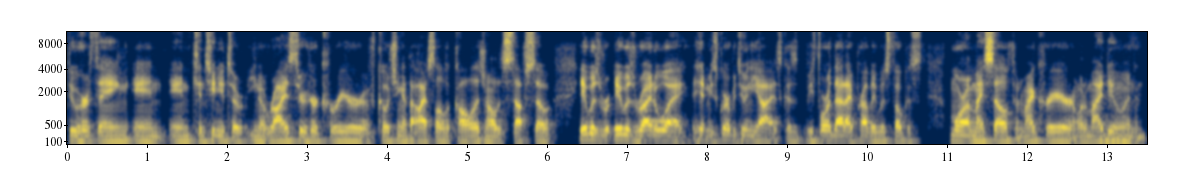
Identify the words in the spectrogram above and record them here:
do her thing and and continue to you know rise through her career of coaching at the highest level of college and all this stuff so it was it was right away it hit me square between the eyes because before that i probably was focused more on myself and my career and what am i mm-hmm. doing and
